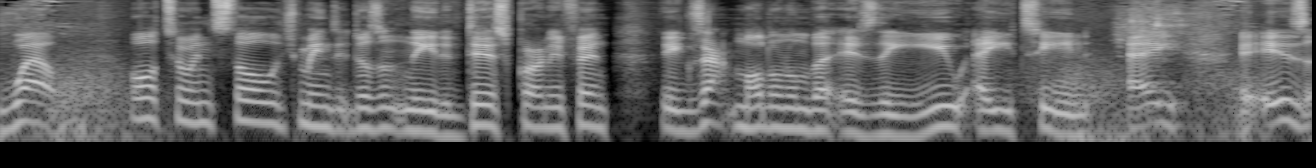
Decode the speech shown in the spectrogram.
well. Auto install, which means it doesn't need a disk or anything. The exact model number is the U18A. It is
